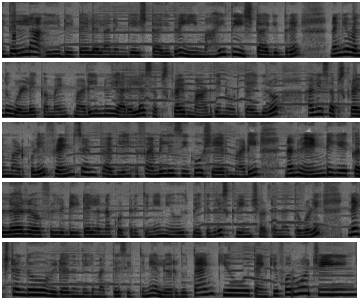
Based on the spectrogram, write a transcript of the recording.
ಇದೆಲ್ಲ ಈ ಡೀಟೇಲ್ ಎಲ್ಲ ನಿಮಗೆ ಇಷ್ಟ ಆಗಿದ್ದರೆ ಈ ಮಾಹಿತಿ ಇಷ್ಟ ಆಗಿದ್ದರೆ ನನಗೆ ಒಂದು ಒಳ್ಳೆ ಕಮೆಂಟ್ ಮಾಡಿ. ಇನ್ನು ಯಾರೆಲ್ಲ ಸಬ್ಸ್ಕ್ರೈಬ್ ಮಾಡದೆ ನೋಡ್ತಾ ಇದ್ದೀರೋ, ಹಾಗೆ ಸಬ್ಸ್ಕ್ರೈಬ್ ಮಾಡ್ಕೊಳ್ಳಿ. ಫ್ರೆಂಡ್ಸ್ ಆ್ಯಂಡ್ ಫ್ಯಾಮಿಲಿ ಫ್ಯಾಮಿಲೀಸಿಗೂ ಶೇರ್ ಮಾಡಿ. ನಾನು ಎಂಡಿಗೆ ಕಲರ್ ಫುಲ್ ಡೀಟೇಲನ್ನು ಕೊಟ್ಟಿರ್ತೀನಿ. ನೀವು ಬೇಕಿದ್ರೆ ಸ್ಕ್ರೀನ್ಶಾಟನ್ನು ತೊಗೊಳ್ಳಿ. ನೆಕ್ಸ್ಟ್ ಒಂದು ವಿಡಿಯೋದೊಂದಿಗೆ ಮತ್ತೆ ಸಿಗ್ತೀನಿ. ಅಲ್ಲಿವರೆಗೂ thank you thank you for watching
